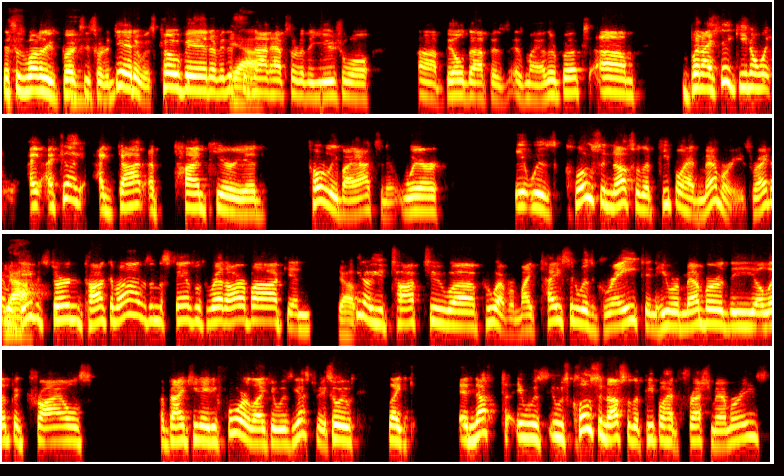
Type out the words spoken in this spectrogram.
this is one of these books you sort of did. It was COVID. I mean, this yeah. did not have sort of the usual uh, build up as, as my other books. Um, but I think, you know, I, I feel like I got a time period totally by accident where it was close enough so that people had memories, right? I mean. David Stern talked about, oh, I was in the stands with Red Auerbach, and, yep. you know, you talked to uh, whoever. Mike Tyson was great and he remembered the Olympic trials of 1984 like it was yesterday. So it was like enough. To, it was it was close enough so that people had fresh memories,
